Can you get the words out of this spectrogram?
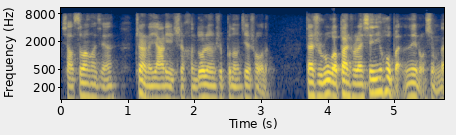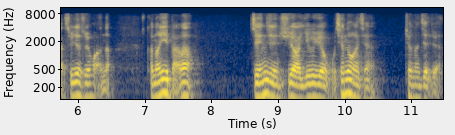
小四万块钱，这样的压力是很多人是不能接受的。但是如果办出来先息后本的那种信用贷，随借随还的，可能一百万仅仅需要一个月五千多块钱就能解决。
